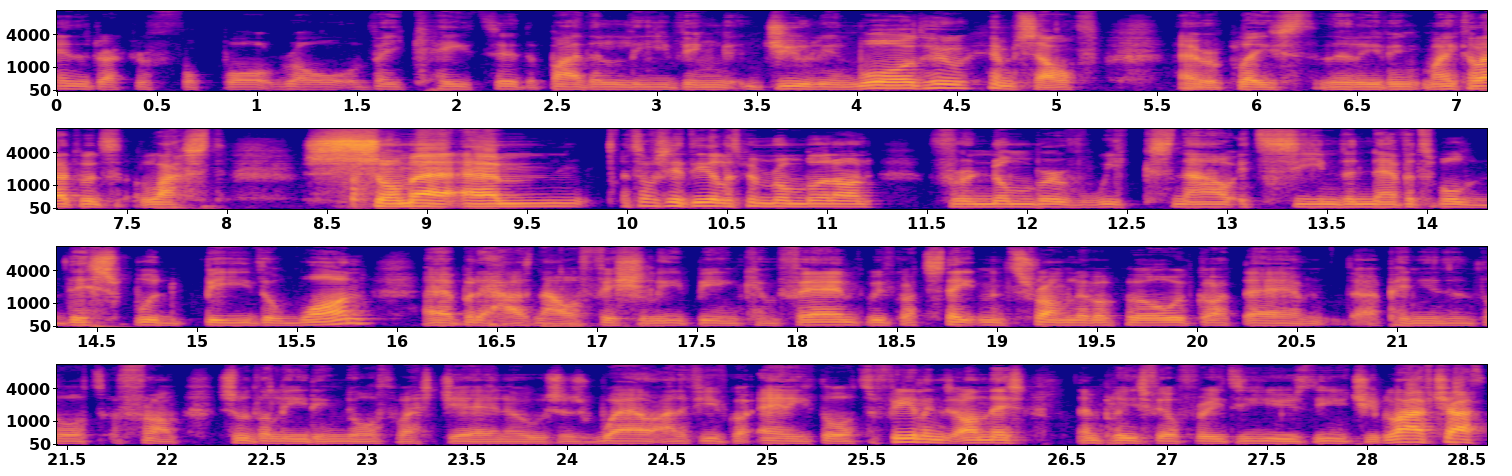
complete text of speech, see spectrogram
in the director of football role, vacated by the leaving Julian Ward, who himself uh, replaced the leaving Michael Edwards last summer. Um, it's obviously a deal that's been rumbling on for a number of weeks now. It seemed inevitable this would be the one, uh, but it has now officially been confirmed. We've got statements from Liverpool, we've got um, opinions and thoughts from some of the leading Northwest journos as well. And if you've got any thoughts or feelings on this, then please feel free to use the YouTube live chat.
